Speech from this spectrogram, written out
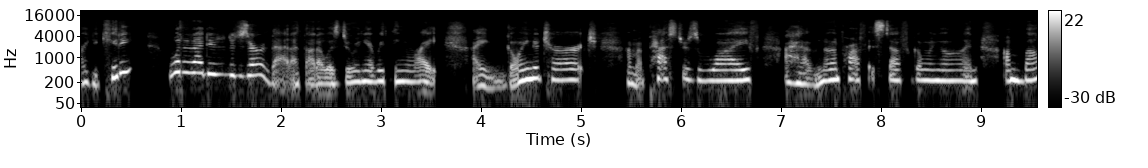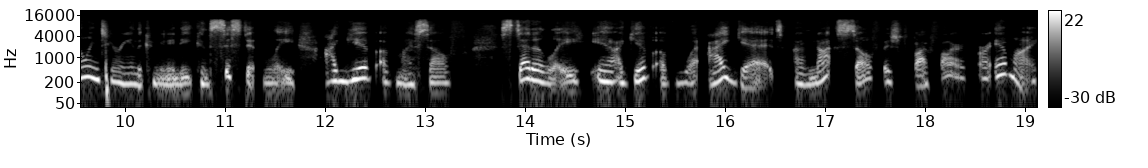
are you kidding? What did I do to deserve that? I thought I was doing everything right. I'm going to church. I'm a pastor's wife. I have nonprofit stuff going on. I'm volunteering in the community consistently. I give of myself steadily. You know, I give of what I get. I'm not selfish by far, or am I?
